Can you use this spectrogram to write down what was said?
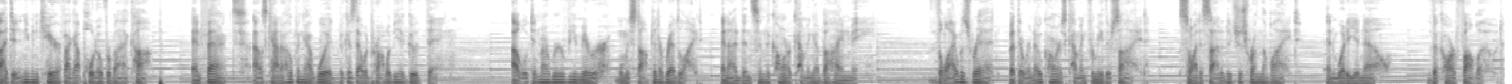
I didn't even care if I got pulled over by a cop. In fact, I was kind of hoping I would because that would probably be a good thing. I looked in my rearview mirror when we stopped at a red light, and I had then seen the car coming up behind me. The light was red, but there were no cars coming from either side, so I decided to just run the light, and what do you know? The car followed.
